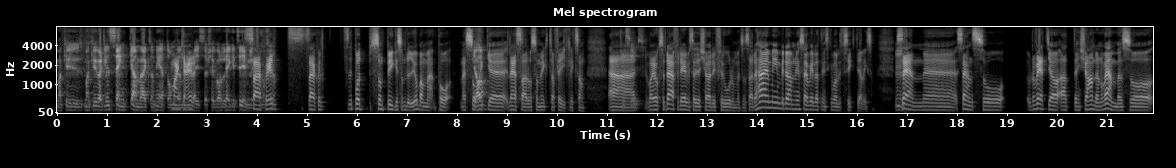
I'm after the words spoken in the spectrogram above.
Man, kan ju, man kan ju verkligen sänka en verksamhet om Man den visar sig vara legitim. Liksom, särskilt, särskilt på ett sånt bygge som du jobbar med. På, med så Ja. mycket läsare och så mycket trafik. Liksom. Eh, Precis. det var ju också därför delvis att jag körde i forumet och sa det här är min bedömning så jag vill att ni ska vara lite försiktiga. Liksom. Mm. Sen, eh, sen så... Och då vet jag att den 22 november så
